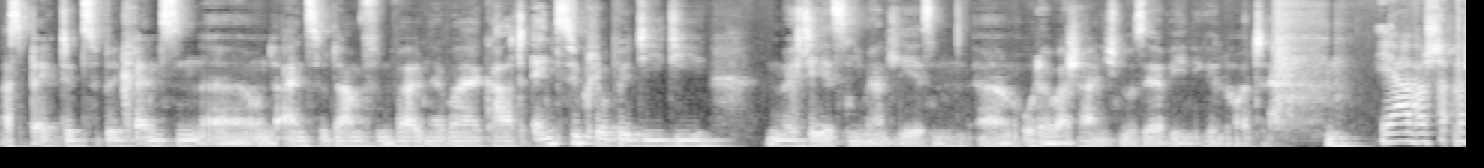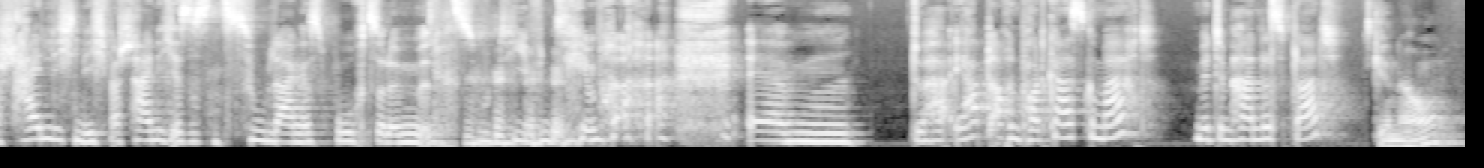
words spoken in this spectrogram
Aspekte zu begrenzen äh, und einzudampfen, weil eine Wirecard-Enzyklopädie, die möchte jetzt niemand lesen äh, oder wahrscheinlich nur sehr wenige Leute. Ja, wahrscheinlich nicht. Wahrscheinlich ist es ein zu langes Buch zu einem zu tiefen Thema. Ähm, du, ihr habt auch einen Podcast gemacht mit dem Handelsblatt. Genau.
